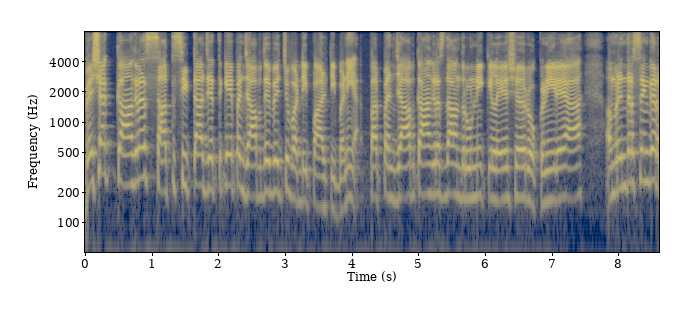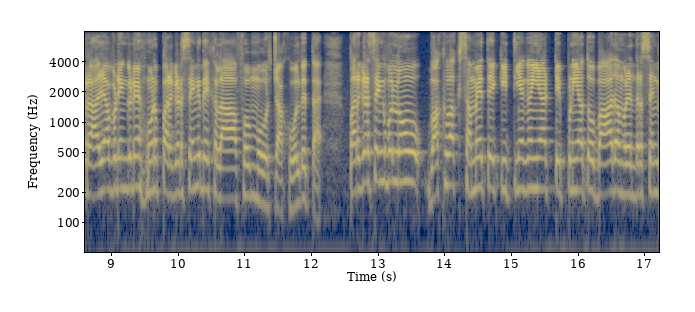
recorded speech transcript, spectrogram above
ਬੇਸ਼ੱਕ ਕਾਂਗਰਸ 7 ਸੀਟਾਂ ਜਿੱਤ ਕੇ ਪੰਜਾਬ ਦੇ ਵਿੱਚ ਵੱਡੀ ਪਾਰਟੀ ਬਣੀ ਆ, ਪਰ ਪੰਜਾਬ ਕਾਂਗਰਸ ਦਾ ਅੰਦਰੂਨੀ ਕਲੇਸ਼ ਰੁਕ ਨਹੀਂ ਰਿਹਾ। ਅਮਰਿੰਦਰ ਸਿੰਘ ਰਾਜਾ ਵੜਿੰਗ ਨੇ ਹੁਣ ਪ੍ਰਗਟ ਸਿੰਘ ਦੇ ਖਿਲਾਫ ਮੋਰਚਾ ਖੋਲ ਦਿੱਤਾ ਪ੍ਰਗਟ ਸਿੰਘ ਵੱਲੋਂ ਵੱਖ-ਵੱਖ ਸਮੇਂ ਤੇ ਕੀਤੀਆਂ ਗਈਆਂ ਟਿੱਪਣੀਆਂ ਤੋਂ ਬਾਅਦ ਅਮਰਿੰਦਰ ਸਿੰਘ,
